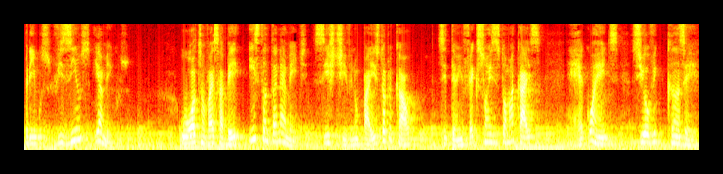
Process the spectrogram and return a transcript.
primos, vizinhos e amigos. O Watson vai saber instantaneamente se estive no país tropical, se tenho infecções estomacais recorrentes, se houve câncer,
